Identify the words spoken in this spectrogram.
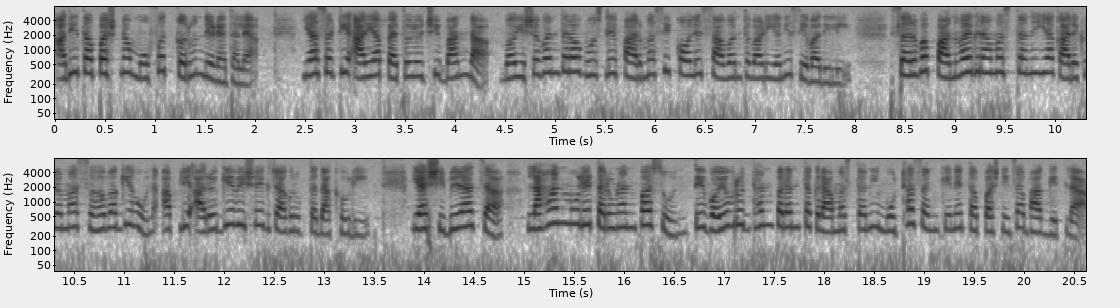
आदी तपासण्या मोफत करून देण्यात आल्या. यासाठी आर्या पॅथॉलॉजी बांदा व यशवंतराव भोसले फार्मसी कॉलेज सावंतवाडी यांनी सेवा दिली. सर्व पानवळ ग्रामस्थांनी या कार्यक्रमात सहभागी होऊन आपली आरोग्यविषयक जागरूकता दाखवली. या शिबिराचा लहान मुले तरुणांपासून ते वयोवृद्धांपर्यंत ग्रामस्थांनी मोठ्या संख्येने तपासणीचा भाग घेतला.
